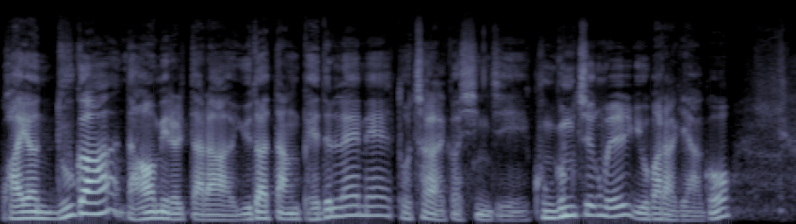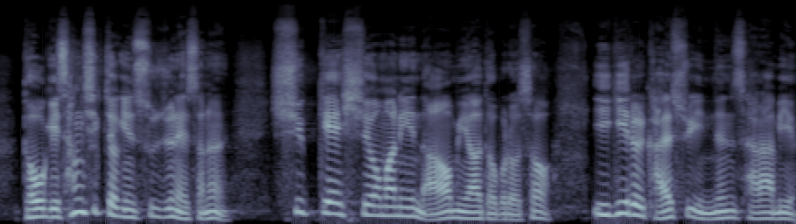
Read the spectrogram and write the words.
과연 누가 나오미를 따라 유다 땅 베들레헴에 도착할 것인지 궁금증을 유발하게 하고 더욱이 상식적인 수준에서는 쉽게 시어머니 나오미와 더불어서 이 길을 갈 수 있는 사람이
